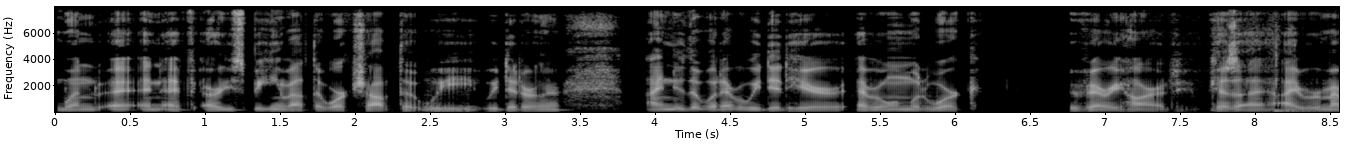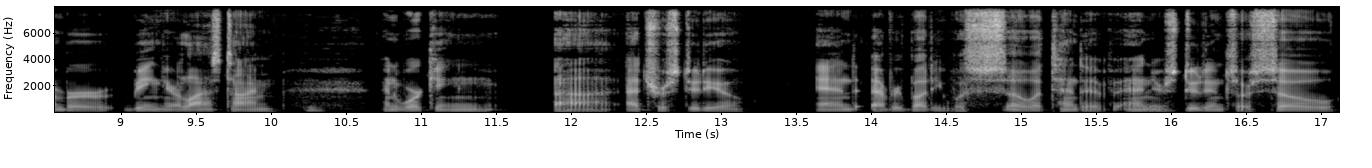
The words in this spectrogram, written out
when, and if, are you speaking about the workshop that we, we did earlier? I knew that whatever we did here, everyone would work very hard because I, I remember being here last time and working uh, at your studio, and everybody was so attentive, and your students are so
